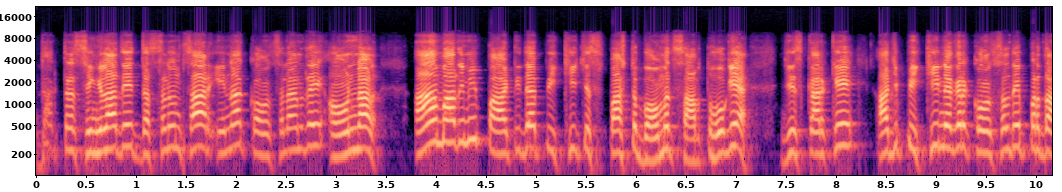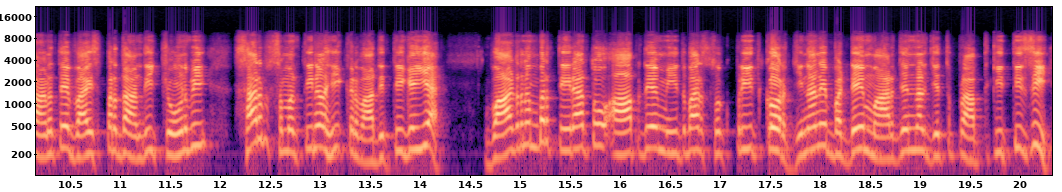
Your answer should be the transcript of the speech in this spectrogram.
ਡਾਕਟਰ ਸਿੰਗਲਾ ਦੇ ਦੱਸਣ ਅਨੁਸਾਰ ਇਹਨਾਂ ਕੌਂਸਲਰਾਂ ਦੇ ਆਉਣ ਨਾਲ ਆਮ ਆਦਮੀ ਪਾਰਟੀ ਦਾ ਭੀਖੀ 'ਚ ਸਪਸ਼ਟ ਬਹੁਮਤ ਸਾਬਤ ਹੋ ਗਿਆ। ਜਿਸ ਕਰਕੇ ਅੱਜ ਭਿੱਖੀ ਨਗਰ ਕੌਂਸਲ ਦੇ ਪ੍ਰਧਾਨ ਤੇ ਵਾਈਸ ਪ੍ਰਧਾਨ ਦੀ ਚੋਣ ਵੀ ਸਰਬਸੰਮਤੀ ਨਾਲ ਹੀ ਕਰਵਾ ਦਿੱਤੀ ਗਈ ਹੈ। ਵਾਰਡ ਨੰਬਰ 13 ਤੋਂ ਆਪ ਦੇ ਉਮੀਦਵਾਰ ਸੁਖਪ੍ਰੀਤ ਕੌਰ, ਜਿਨ੍ਹਾਂ ਨੇ ਵੱਡੇ ਮਾਰਜਨ ਨਾਲ ਜਿੱਤ ਪ੍ਰਾਪਤ ਕੀਤੀ ਸੀ,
